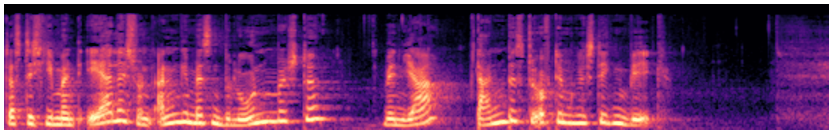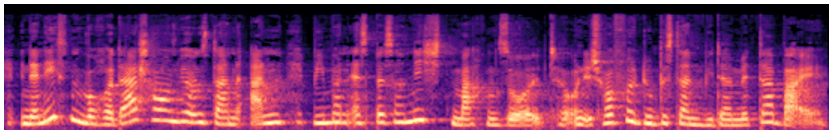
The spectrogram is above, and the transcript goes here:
dass dich jemand ehrlich und angemessen belohnen möchte? Wenn ja, dann bist du auf dem richtigen Weg. In der nächsten Woche, da schauen wir uns dann an, wie man es besser nicht machen sollte. Und ich hoffe, du bist dann wieder mit dabei.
